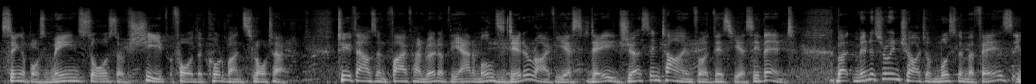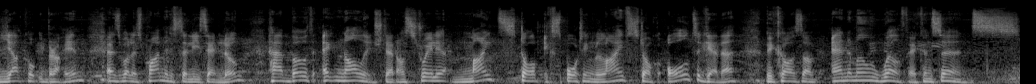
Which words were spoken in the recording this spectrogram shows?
Singapore's main source of sheep for the Korban slaughter. 2,500 of the animals did arrive yesterday just in time for this year's event. But Minister in charge of Muslim Affairs, Yaacob Ibrahim, as well as Prime Minister Lee Hsien Loong, have both acknowledged that Australia might stop exporting livestock altogether because of animal welfare concerns.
